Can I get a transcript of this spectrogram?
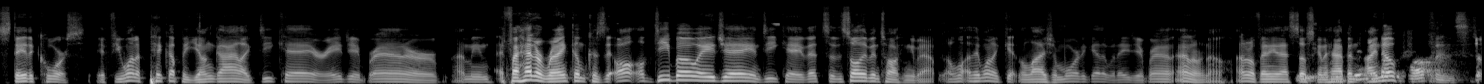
stay the course. If you want to pick up a young guy like DK or AJ Brown, or I mean, if I had to rank them, because they all Deebo, AJ, and DK, that's that's all they've been talking about. They want to get Elijah Moore together with AJ Brown. I don't know. I don't know if any of that stuff's going to happen. I know. Dolphins. So,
